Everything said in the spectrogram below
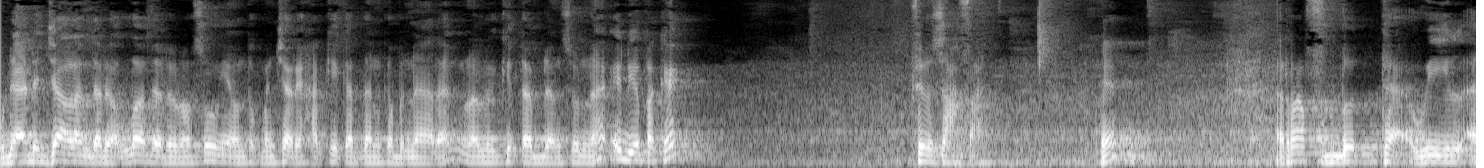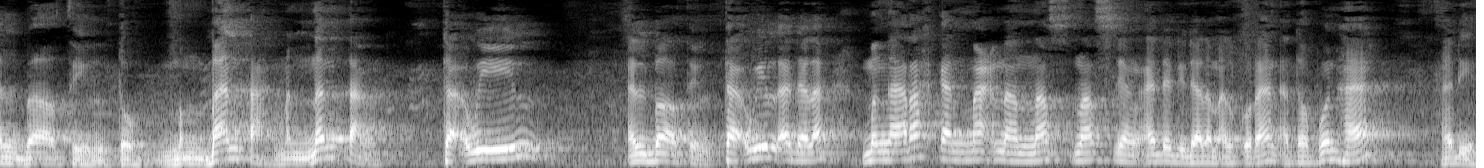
Udah ada jalan dari Allah dari Rasulnya untuk mencari hakikat dan kebenaran melalui kitab dan sunnah. Eh dia pakai filsafat. Ya. Rafdut ta'wil al-batil tuh membantah, menentang ta'wil al-batil. Ta'wil adalah mengarahkan makna nas-nas yang ada di dalam Al-Qur'an ataupun ha hadis.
